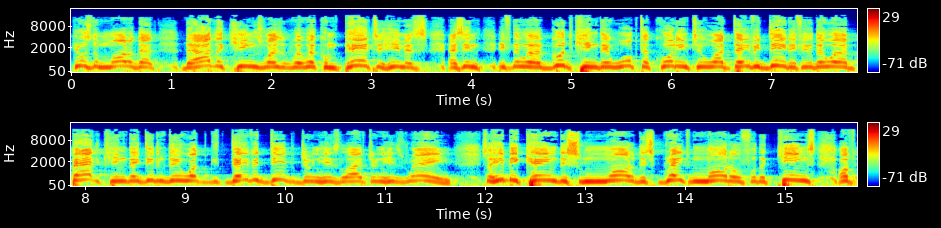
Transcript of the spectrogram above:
He was the model that the other kings was, were, compared to him as, as in, if they were a good king, they walked according to what David did. If they were a bad king, they didn't do what David did during his life, during his reign. So he became this model, this great model for the kings of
